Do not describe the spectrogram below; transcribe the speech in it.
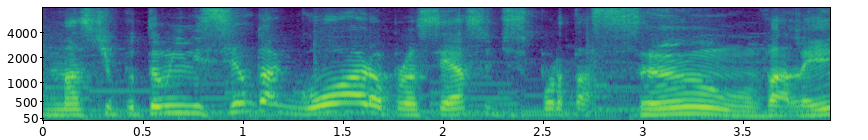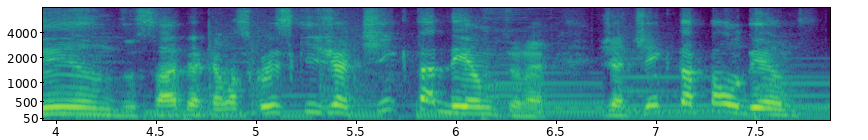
mas, tipo, estão iniciando agora o processo de exportação, valendo, sabe? Aquelas coisas que já tinha que estar tá dentro, né? Já tinha que estar tá pau dentro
